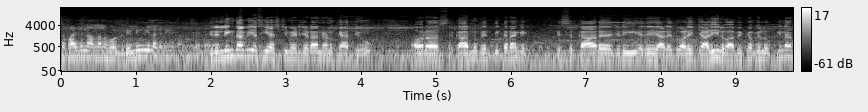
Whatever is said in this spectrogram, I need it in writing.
ਸਫ਼ਾਈ ਦੇ ਨਾਲ ਨਾਲ ਹੋਰ ਗ੍ਰਿਲਿੰਗ ਵੀ ਲੱਗ ਰਹੀ ਹੈ ਨਾਲ ਗ੍ਰਿਲਿੰਗ ਦਾ ਵੀ ਅਸੀਂ ਐਸਟੀਮੇਟ ਜਿਹੜਾ ਉਹਨਾਂ ਨੂੰ ਕਹਿ ਦਿਓ। ਔਰ ਸਰਕਾਰ ਨੂੰ ਬੇਨਤੀ ਕਰਾਂਗੇ ਕਿ ਸਰਕਾਰ ਜਿਹੜੀ ਇਹਦੇ ਆਲੇ ਦੁਆਲੇ ਜਾਲੀ ਲਵਾਵੇ ਕਿਉਂਕਿ ਲੋਕੀ ਨਾ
